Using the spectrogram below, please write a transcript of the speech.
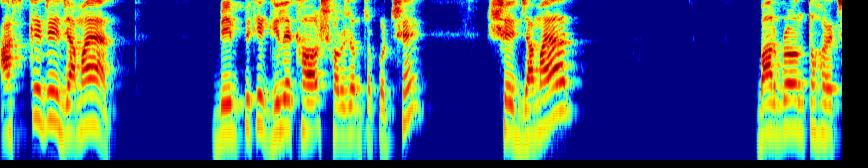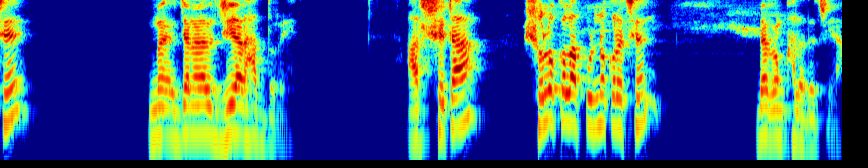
আজকে যে জামায়াত বিএনপিকে গিলে খাওয়ার ষড়যন্ত্র করছে সে জামায়াত বারবারন্ত হয়েছে জেনারেল জিয়ার হাত ধরে। আর সেটা ষোলো কলা পূর্ণ করেছেন বেগম খালেদা জিয়া।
